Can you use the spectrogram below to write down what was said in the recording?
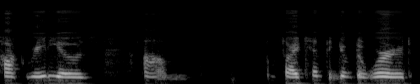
Talk Radio's, um, I'm sorry, I can't think of the word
